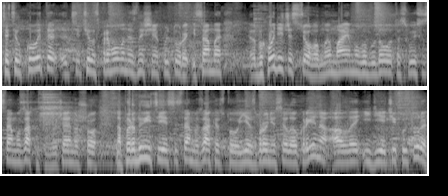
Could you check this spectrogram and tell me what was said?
це цілковите ці- цілеспрямоване знищення культури. І саме е, виходячи з цього, ми маємо вибудовувати свою систему захисту. Звичайно, що на передовій цієї системи захисту є Збройні Сили України, але і діячі культури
